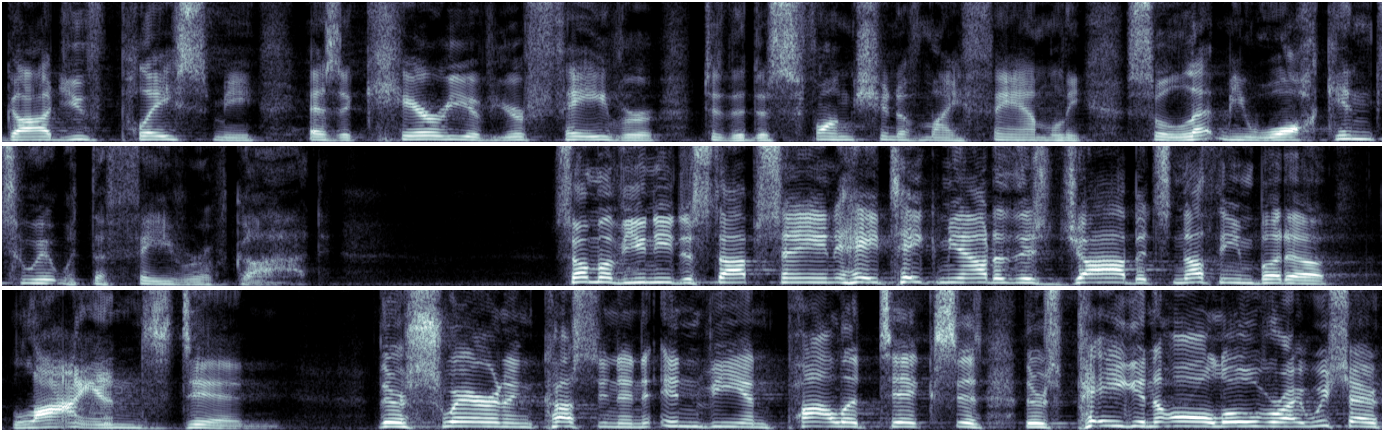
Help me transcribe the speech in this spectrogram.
God, you've placed me as a carrier of your favor to the dysfunction of my family. So let me walk into it with the favor of God. Some of you need to stop saying, Hey, take me out of this job. It's nothing but a lion's den. There's swearing and cussing and envy and politics. There's pagan all over. I wish I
